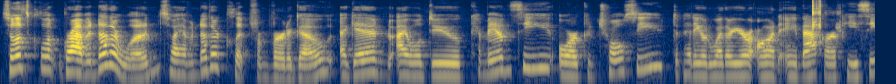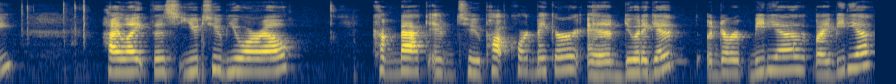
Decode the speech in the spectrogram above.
So let's grab another one. So I have another clip from Vertigo. Again, I will do Command C or Control C, depending on whether you're on a Mac or a PC highlight this YouTube URL, come back into Popcorn Maker and do it again under Media, My Media,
